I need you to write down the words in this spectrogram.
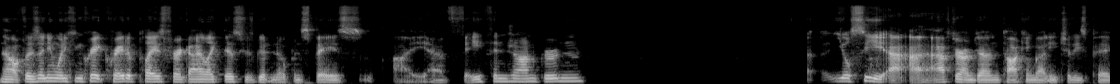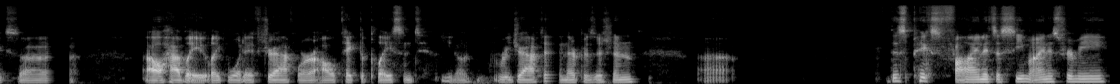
Now, if there's anyone who can create creative plays for a guy like this who's good in open space, I have faith in Jon Gruden. You'll see after I'm done talking about each of these picks. Uh, I'll have a like what if draft where I'll take the place and you know redraft it in their position. Uh, this pick's fine. It's a C minus for me.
